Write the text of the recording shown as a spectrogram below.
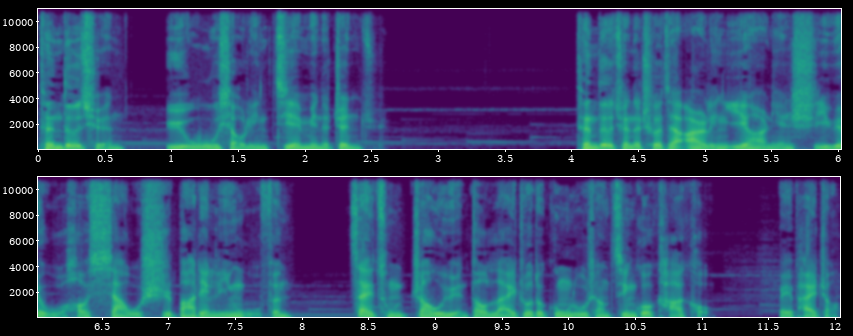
滕德全与吴小玲见面的证据。滕德全的车在二零一二年十一月五号下午十八点零五分，在从招远到莱州的公路上经过卡口，被拍照，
